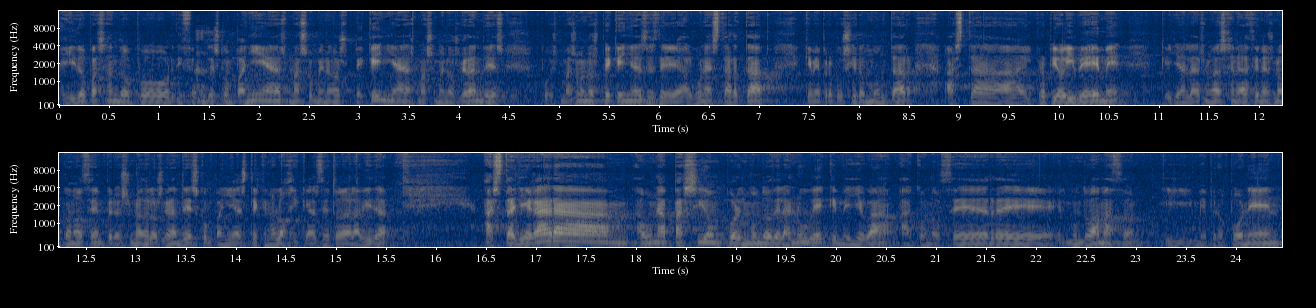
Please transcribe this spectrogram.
He ido pasando por diferentes compañías, más o menos pequeñas, más o menos grandes, pues más o menos pequeñas desde alguna startup que me propusieron montar hasta el propio IBM, que ya las nuevas generaciones no conocen, pero es una de las grandes compañías tecnológicas de toda la vida hasta llegar a, una pasión por el mundo de la nube que me lleva a conocer eh, el mundo Amazon y me proponen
